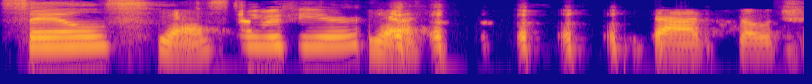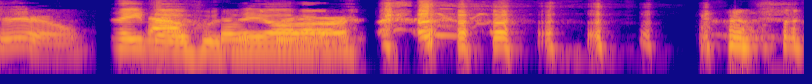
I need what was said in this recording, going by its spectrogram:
sales Yes. this time of year. Yes. That's so true. They know That's who so they true. are.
